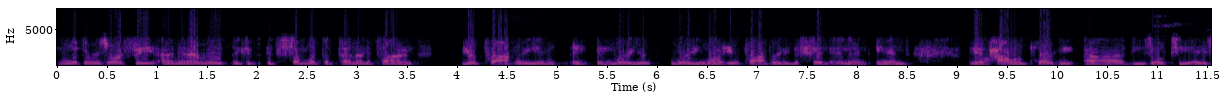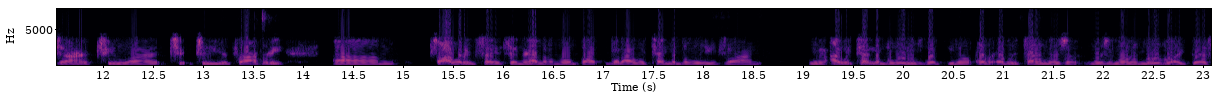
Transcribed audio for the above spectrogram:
with a resort fee. I mean, I really think it's somewhat dependent upon your property and, and, and, where you where you want your property to fit in and, and you know how important uh, these OTAs are to uh, to, to your property. Um, so I wouldn't say it's inevitable, but but I would tend to believe um, you know I would tend to believe that you know every, every time there's a there's another move like this,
